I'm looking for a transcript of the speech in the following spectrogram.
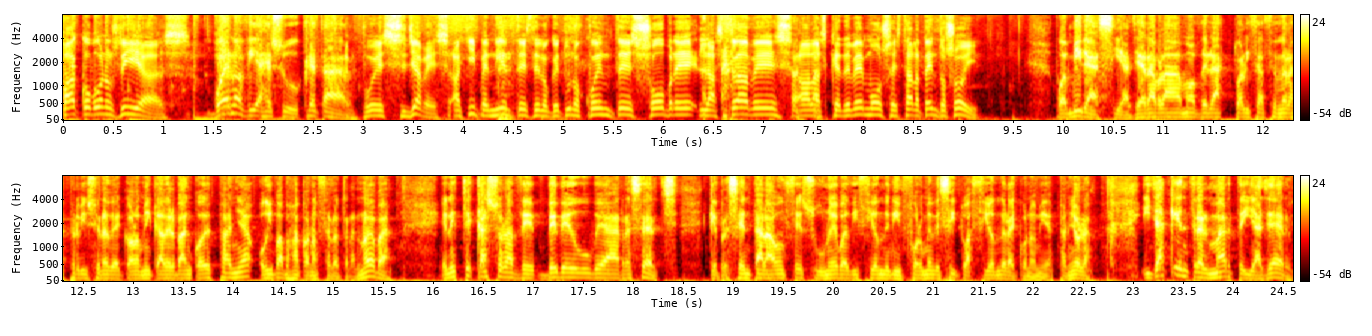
Paco, buenos días. Buenos días Jesús, ¿qué tal? Pues ya ves, aquí pendientes de lo que tú nos cuentes sobre las claves a las que debemos estar atentos hoy. Pues mira, si ayer hablábamos de la actualización de las previsiones económicas del Banco de España, hoy vamos a conocer otras nuevas. En este caso las de BBVA Research, que presenta a la 11 su nueva edición del informe de situación de la economía española. Y ya que entre el martes y ayer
